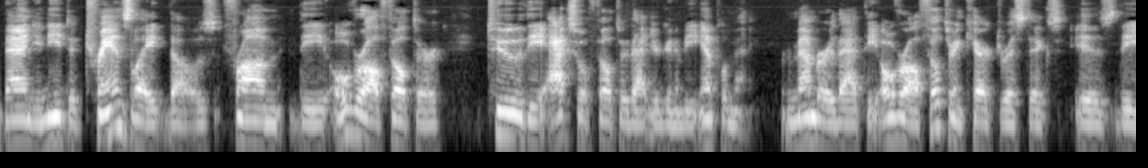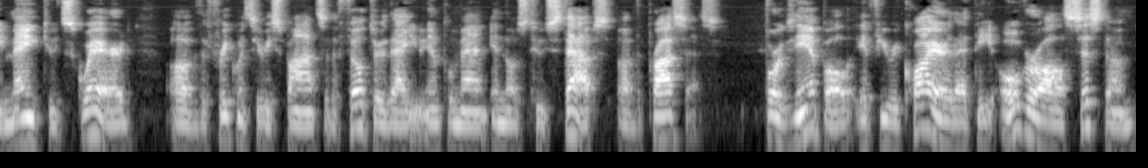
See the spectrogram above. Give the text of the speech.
then you need to translate those from the overall filter to the actual filter that you're going to be implementing. Remember that the overall filtering characteristics is the magnitude squared of the frequency response of the filter that you implement in those two steps of the process. For example, if you require that the overall system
